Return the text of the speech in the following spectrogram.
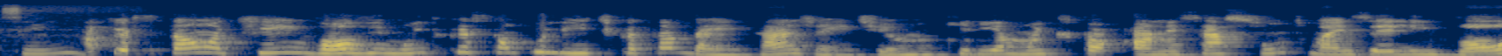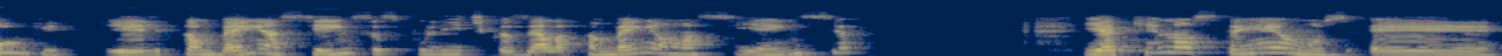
Sim. A questão aqui envolve muito questão política também, tá, gente? Eu não queria muito tocar nesse assunto, mas ele envolve, e ele também, as ciências políticas, ela também é uma ciência. E aqui nós temos, é,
